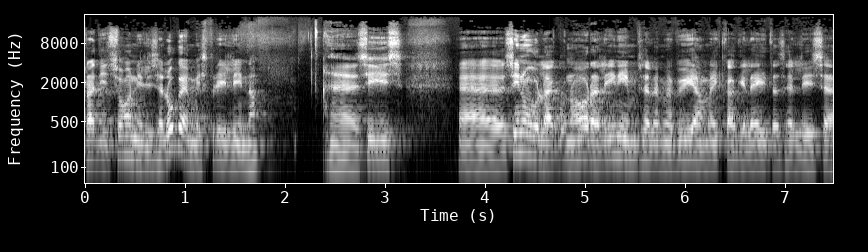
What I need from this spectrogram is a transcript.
traditsioonilise lugemisprillina, siis sinule kui noorele inimesele me püüame ikkagi leida sellise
